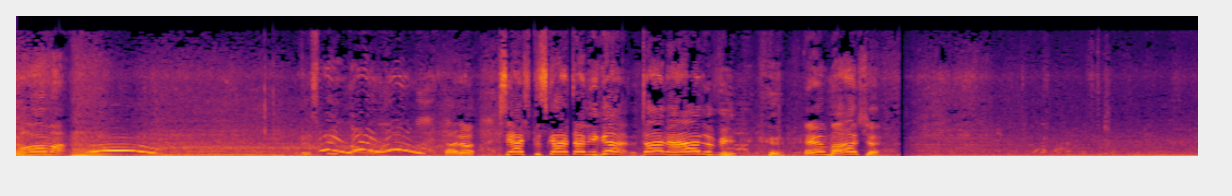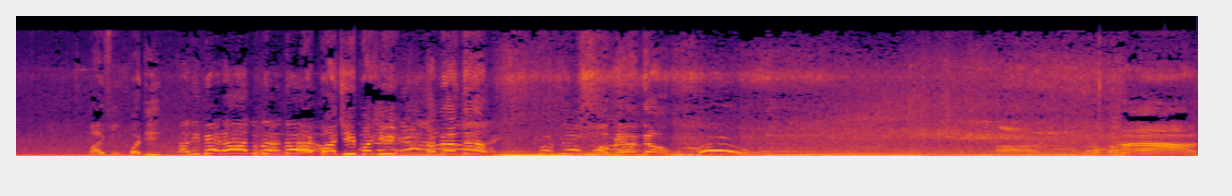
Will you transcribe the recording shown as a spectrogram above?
Toma! Tá não? Você acha que os caras tá ligando? Tá nada, filho! É marcha! Vai, filho, pode ir. Tá liberado, Brandão. Vai, pode ir, pode ir! Ó, Brandão! Ó, Brandão! Ah!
